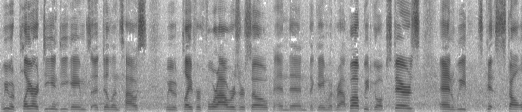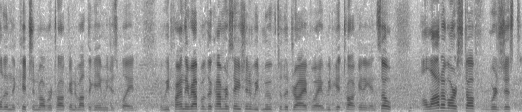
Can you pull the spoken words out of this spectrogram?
we would play our D&D games at Dylan's house. We would play for four hours or so, and then the game would wrap up. We'd go upstairs, and we'd get stalled in the kitchen while we're talking about the game we just played. And we'd finally wrap up the conversation. We'd move to the driveway. We'd get talking again. So a lot of our stuff was just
